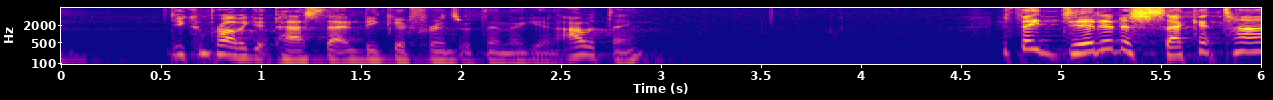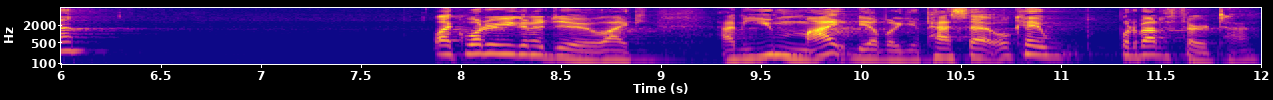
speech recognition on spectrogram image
you can probably get past that and be good friends with them again, I would think. If they did it a second time, like, what are you gonna do? Like, I mean, you might be able to get past that. Okay, what about a third time?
